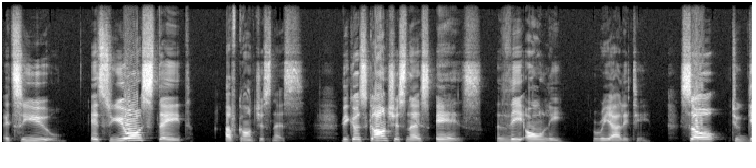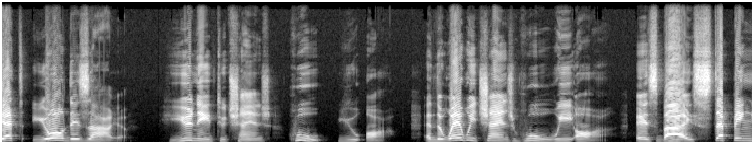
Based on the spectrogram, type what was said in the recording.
It's you. It's your state of consciousness. Because consciousness is the only reality. So, to get your desire, you need to change who you are. And the way we change who we are is by stepping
